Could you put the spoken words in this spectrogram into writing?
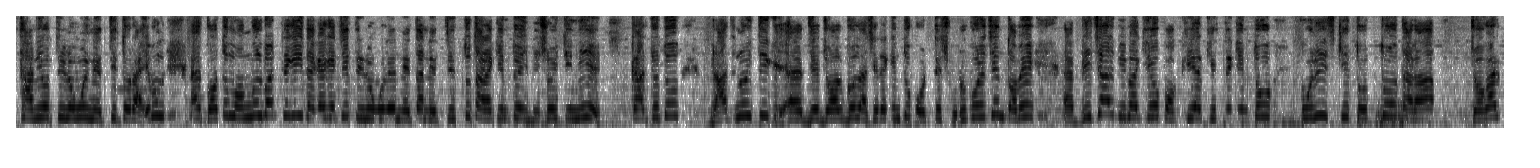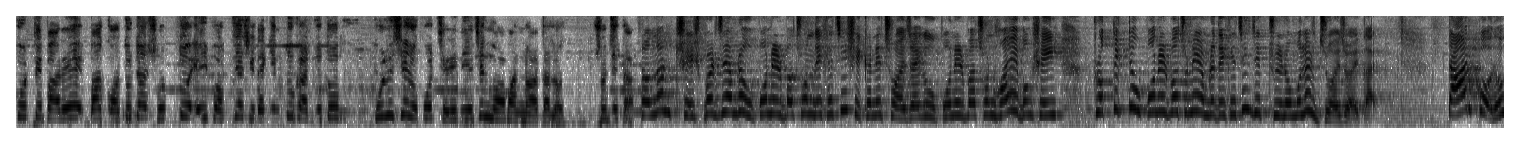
স্থানীয় তৃণমূল নেতৃত্বরা। এবং গত মঙ্গলবার থেকেই দেখা গেছে তৃণমূলের নেতা নেতৃত্ব, তারা কিন্তু এই বিষয়টি নিয়ে কার্যত রাজনৈতিক যে জলগোলা সেটা কিন্তু করতে শুরু করেছেন। তবে বিচার বিভাগীয় প্রক্রিয়ার ক্ষেত্রে কিন্তু পুলিশ কি তথ্য তারা জোগাড় করতে পারে বা কতটা সত্য এই প্রক্রিয়া সেটা কিন্তু কার্যত পুলিশের ওপর ছেড়ে দিয়েছেন মহামান্য আদালত। সুচেতা। চন্দন, শেষবার যে আমরা উপনির্বাচন দেখেছি, সেখানে ছয় জায়গায় উপনির্বাচন হয় এবং সেই প্রত্যেকটা উপনির্বাচনে আমরা দেখেছি যে তৃণমূলের জয় জয়কার। তারপরও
